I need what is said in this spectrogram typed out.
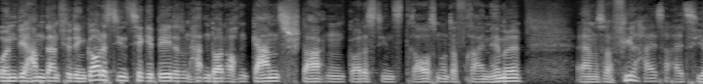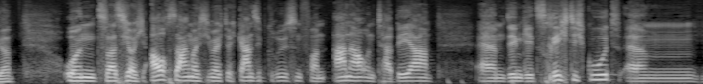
Und wir haben dann für den Gottesdienst hier gebetet und hatten dort auch einen ganz starken Gottesdienst draußen unter freiem Himmel. Ähm, es war viel heißer als hier. Und was ich euch auch sagen möchte, ich möchte euch ganz lieb grüßen von Anna und Tabea. Ähm, denen geht's richtig gut. Ähm,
